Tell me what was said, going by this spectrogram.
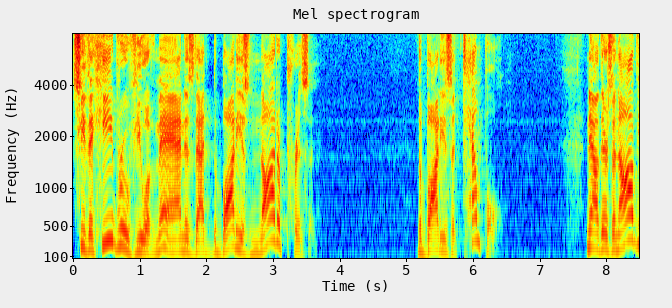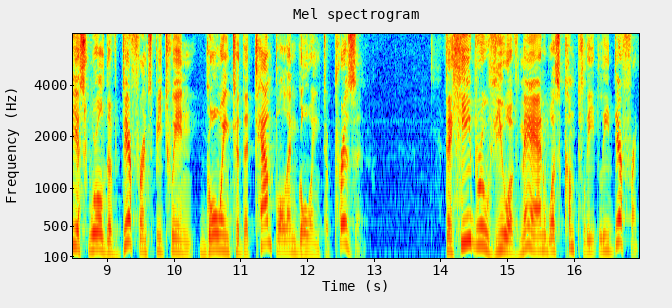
See, the Hebrew view of man is that the body is not a prison, the body is a temple. Now, there's an obvious world of difference between going to the temple and going to prison. The Hebrew view of man was completely different.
